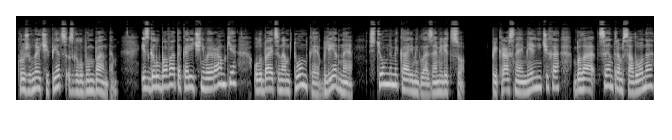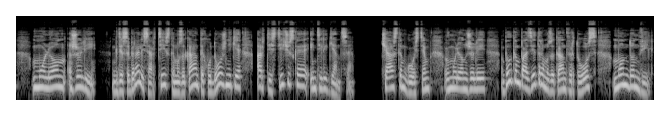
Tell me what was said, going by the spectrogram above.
кружевной чепец с голубым бантом. Из голубовато-коричневой рамки улыбается нам тонкое, бледное, с темными карими глазами лицо. Прекрасная мельничиха была центром салона «Мулен Жоли», где собирались артисты, музыканты, художники, артистическая интеллигенция. Частым гостем в Мулен-Жюли был композитор и музыкант-виртуоз Мондонвиль.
